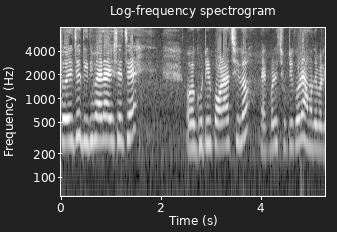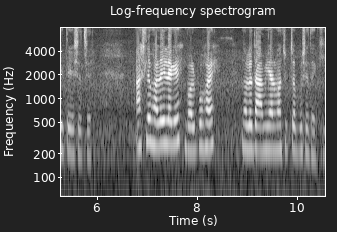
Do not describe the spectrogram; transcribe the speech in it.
তো এই যে দিদিভাইরা এসেছে। ও ঘুটির পড়া ছিল, একবারে ছুটি করে আমাদের বাড়িতে এসেছে। আসলে ভালোই লাগে গল্প হয় নলে তো আমি আর মা চুপচাপ বসে থাকি।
